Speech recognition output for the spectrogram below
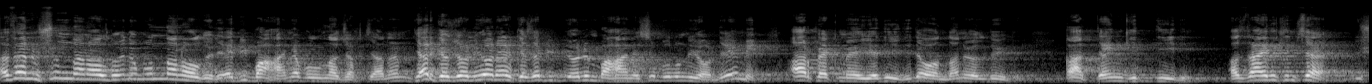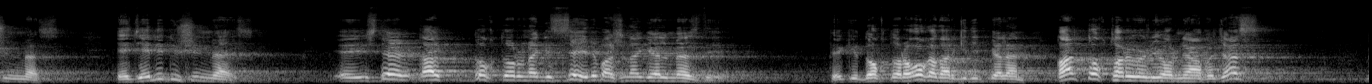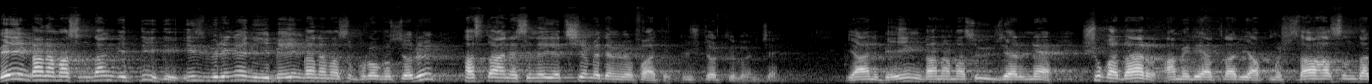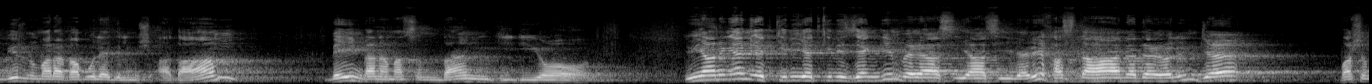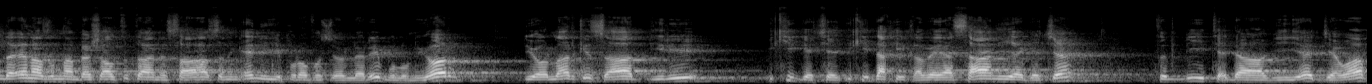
Efendim şundan olduydu, bundan olduydu. E bir bahane bulunacak canım. Herkes ölüyor, herkese bir ölüm bahanesi bulunuyor değil mi? Arp ekmeği yediydi de ondan öldüydü. Kalpten gittiydi. Azrail'i kimse düşünmez. Eceli düşünmez. E işte kalp doktoruna gitseydi başına gelmezdi. Peki doktora o kadar gidip gelen kalp doktoru ölüyor ne yapacağız? Beyin kanamasından gittiydi. İzmir'in en iyi beyin kanaması profesörü hastanesine yetişemeden vefat etti 3-4 yıl önce. Yani beyin kanaması üzerine şu kadar ameliyatlar yapmış, sahasında bir numara kabul edilmiş adam beyin kanamasından gidiyor. Dünyanın en etkili yetkili zengin veya siyasileri hastahanede ölünce başında en azından 5-6 tane sahasının en iyi profesörleri bulunuyor. Diyorlar ki saat 1'i 2 geçe, 2 dakika veya saniye geçe tıbbi tedaviye cevap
